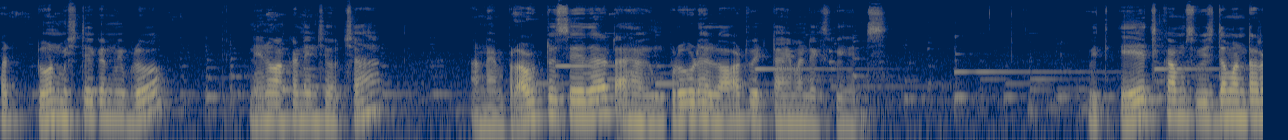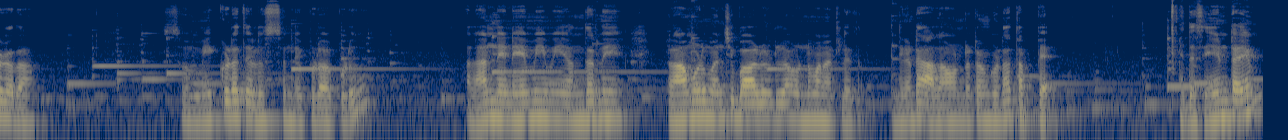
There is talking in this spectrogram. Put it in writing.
But don't mistake and me bro నేను అక్కడి నుంచి వచ్చా. And I'm proud to say that I have improved a lot with time and experience with age comes wisdom అంటారు కదా. సో మీకు కూడా తెలుస్తుంది ఎప్పుడప్పుడు. అలా నేనేమి మీ అందరినీ రాముడు మంచి బాలుడిలా ఉండమనట్లేదు. ఎందుకంటే అలా ఉండటం కూడా తప్పే. At the same time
